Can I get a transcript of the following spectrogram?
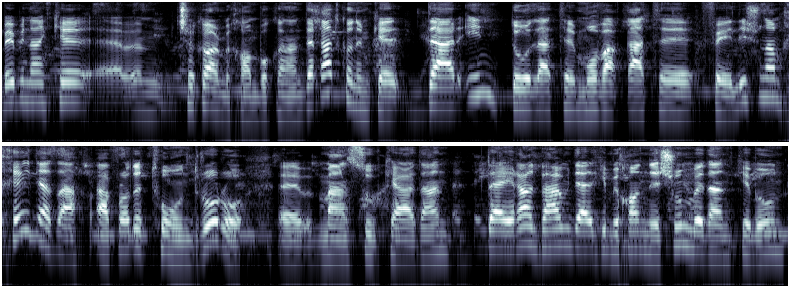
ببینن که چه کار می‌خوان بکنن. دقت کنیم که در این دولت موقت فعلیشون هم خیلی از افراد تندرو رو منصوب کردن. دقیقا به همین دلیل که می‌خوان نشون بدن که به اون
